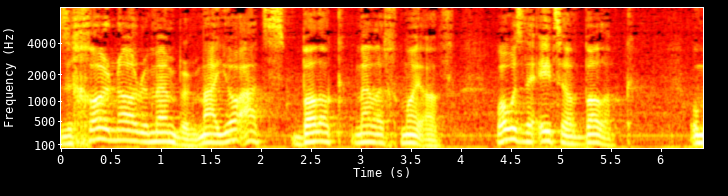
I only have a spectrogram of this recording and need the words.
Zechor na remember, ma yoatz Balak melech Moav. What was the Eitzah of Balak? And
